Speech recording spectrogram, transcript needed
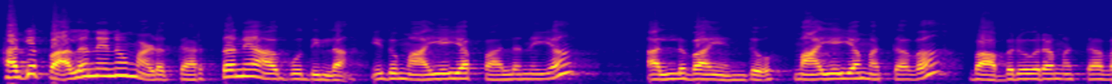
ಹಾಗೆ ಪಾಲನೆನೂ ಮಾಡುತ್ತೆ. ಅರ್ಥನೇ ಆಗೋದಿಲ್ಲ. ಇದು ಮಾಯೆಯ ಪಾಲನೆಯ ಅಲ್ವಾ ಎಂದು. ಮಾಯೆಯ ಮತವ ಬಾಬರೂರ ಮತವ.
